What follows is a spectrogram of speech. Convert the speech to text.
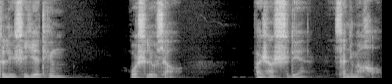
这里是夜听，我是刘晓。晚上十点向你们好。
